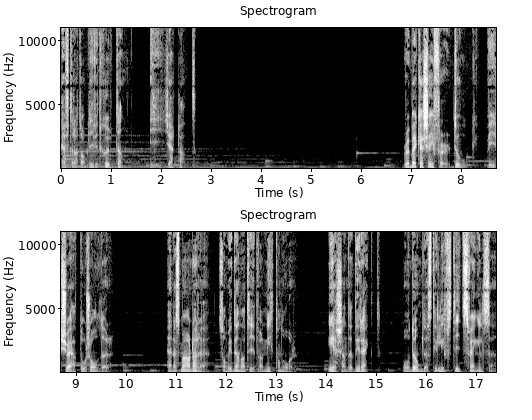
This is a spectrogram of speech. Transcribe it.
efter att ha blivit skjuten i hjärtat. Rebecca Schaefer dog vid 21 års ålder. Hennes mördare, som vid denna tid var 19 år, erkände direkt och dömdes till livstidsfängelse.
